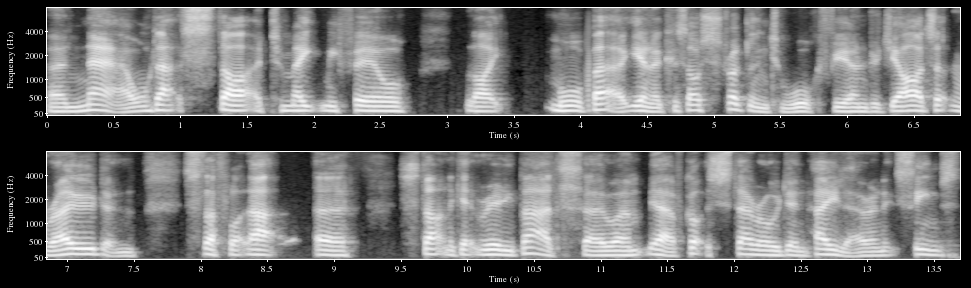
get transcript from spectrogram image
and now that started to make me feel like more better, you know, because I was struggling to walk a few hundred yards up the road and stuff like that, uh, starting to get really bad. So um, yeah, I've got a steroid inhaler, and it seems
